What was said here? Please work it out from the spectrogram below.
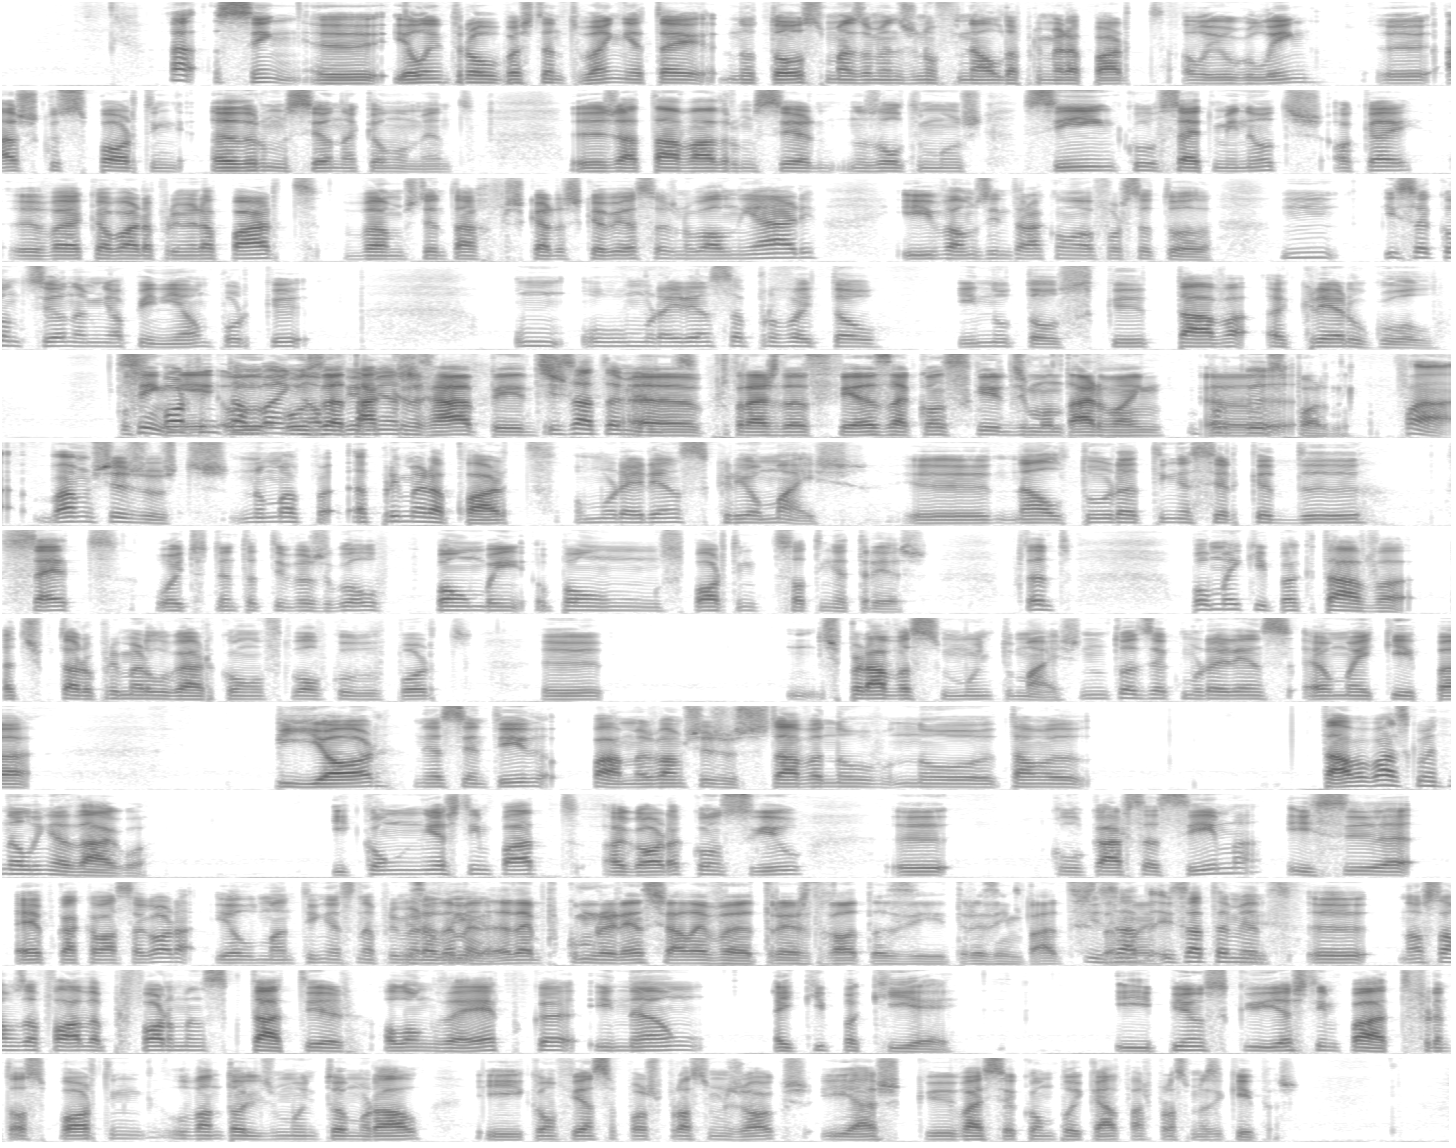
Ah, sim, eh, ele entrou bastante bem e até notou-se mais ou menos no final da primeira parte, ali o golinho. Eh, acho que o Sporting adormeceu naquele momento. Eh, já estava a adormecer nos últimos 5, 7 minutos, ok? Vai acabar a primeira parte, vamos tentar refrescar as cabeças no balneário e vamos entrar com a força toda. Hum, isso aconteceu, na minha opinião, porque o, o Moreirense aproveitou e notou-se que estava a querer o golo. O Sim, também, os obviamente. ataques rápidos Exatamente. eh, por trás da defesa a conseguir desmontar bem eh, Porque- o Sporting. Pá, vamos ser justos. Numa, a primeira parte, o Moreirense criou mais. Eh, na altura tinha cerca de 7, 8 tentativas de golo para um, para um Sporting que só tinha 3. Portanto, para uma equipa que estava a disputar o primeiro lugar com o Futebol Clube do Porto, esperava-se muito mais. Não estou a dizer que o Moreirense é uma equipa pior nesse sentido, pá, mas vamos ser justos. Estava no, no estava estava basicamente na linha d'água. E com este empate agora conseguiu eh, colocar-se acima e se a época acabasse agora, ele mantinha-se na primeira Exatamente, liga. até porque o Moreirense já leva três derrotas e três empates Exa- também. exatamente. Eh, nós estamos a falar da performance que está a ter ao longo da época e não a equipa que é. E penso que este empate frente ao Sporting levantou-lhes muito a moral e confiança para os próximos jogos e acho que vai ser complicado para as próximas equipas.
